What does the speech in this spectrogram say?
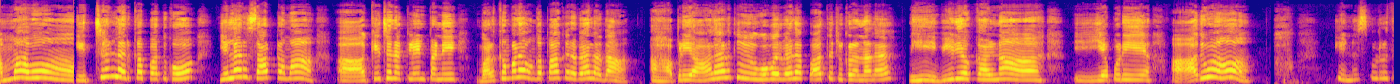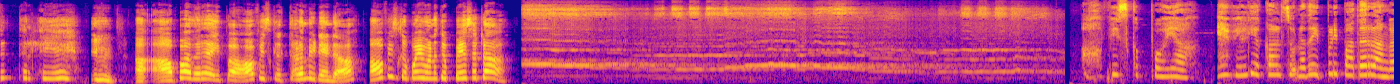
அம்மாவும் கிச்சன்ல இருக்கா பாத்துக்கோ. எல்லாரும் சாப்பிட்டோமா? கிச்சனை க்ளீன் பண்ணி வழக்கம் போல அவங்க பாக்குற வேலை தான். அப்படி ஆளாளுக்கு ஒவ்வொரு வேலை பார்த்துட்டு இருக்கிறனால நீ வீடியோ கால்னா எப்படி? அதுவும் என்ன சொல்றதுன்னு தெரியலையே. அப்பா வேற இப்ப ஆபீஸ்க்கு கிளம்பிட்டேன்டா. ஆபீஸ்க்கு போய் உனக்கு பேசட்டா? ஆஃபீஸ்க்கு போயா? ஏன் வீடியோ கால் சொன்னதை இப்படி பதறாங்க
